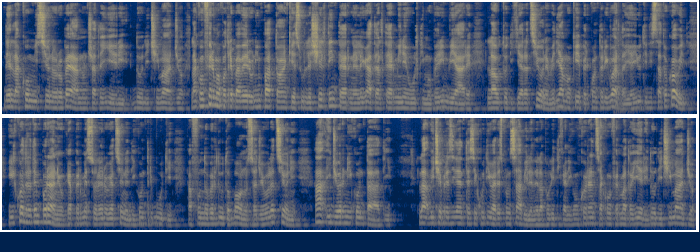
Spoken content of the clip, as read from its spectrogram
della Commissione europea annunciate ieri 12 maggio. La conferma potrebbe avere un impatto anche sulle scelte interne legate al termine ultimo per inviare l'autodichiarazione. Vediamo che per quanto riguarda gli aiuti di Stato Covid, il quadro temporaneo che ha permesso l'erogazione di contributi a fondo perduto, bonus, agevolazioni ha i giorni contati. La vicepresidente esecutiva responsabile della politica di concorrenza ha confermato ieri 12 maggio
